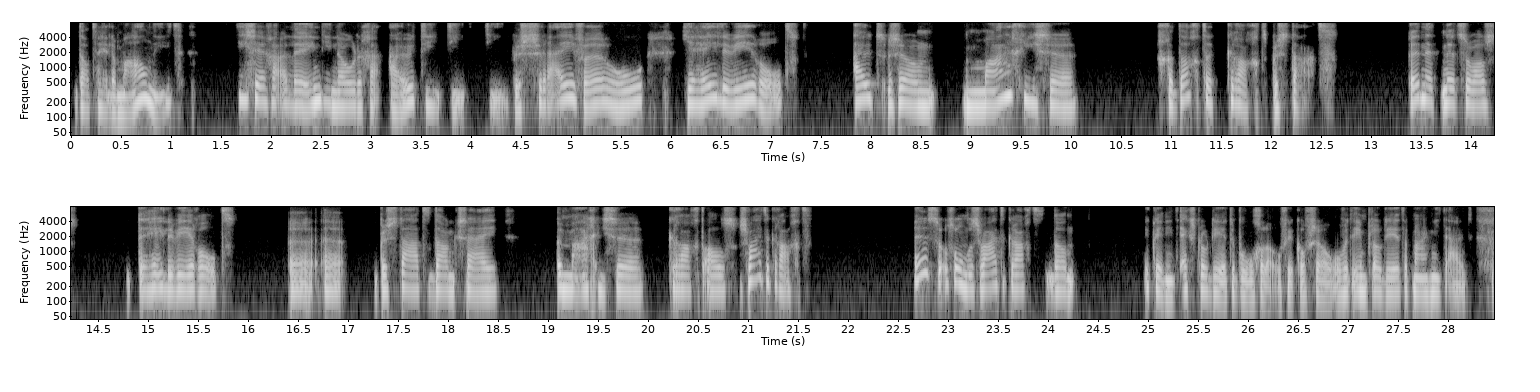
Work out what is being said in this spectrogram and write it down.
dat helemaal niet. Die zeggen alleen, die nodigen uit, die, die, die beschrijven hoe je hele wereld uit zo'n magische gedachtekracht bestaat. Net, net zoals de hele wereld uh, uh, bestaat dankzij een magische kracht als zwaartekracht. Hè, zonder zwaartekracht dan, ik weet niet, explodeert de boel geloof ik of zo. Of het implodeert, dat maakt niet uit.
